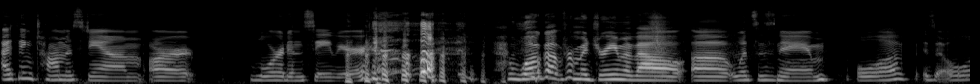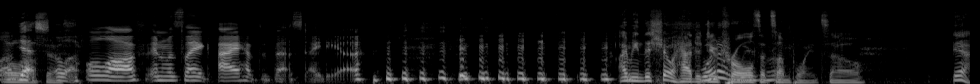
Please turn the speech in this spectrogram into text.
I think Thomas Dam, our Lord and Savior, woke up from a dream about uh, what's his name, Olaf? Is it Olaf? Olaf, yes, yes. Olaf. Olaf, and was like, I have the best idea. I mean, this show had to What do trolls at some point, so yeah.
